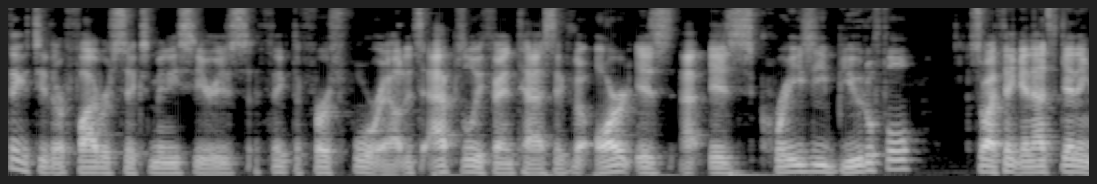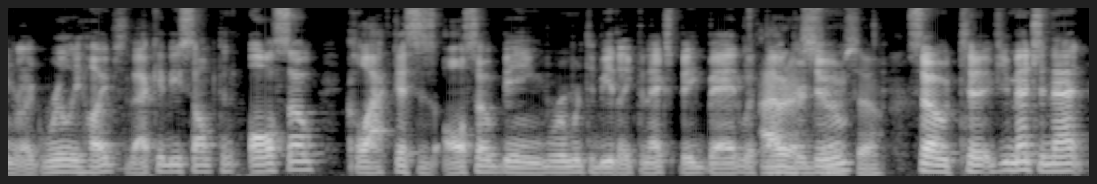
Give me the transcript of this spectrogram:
think it's either five or six miniseries. I think the first four are out. It's absolutely fantastic. The art is is crazy beautiful. So I think, and that's getting like really hyped. So that could be something. Also, Galactus is also being rumored to be like the next big bad with I would Doctor Doom. so. So to if you mention that,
